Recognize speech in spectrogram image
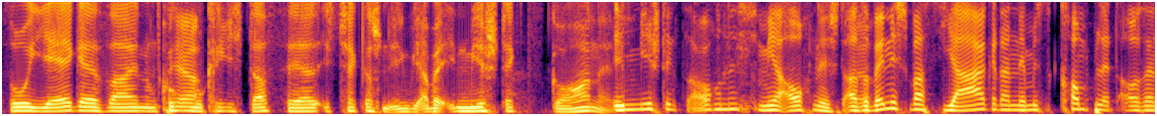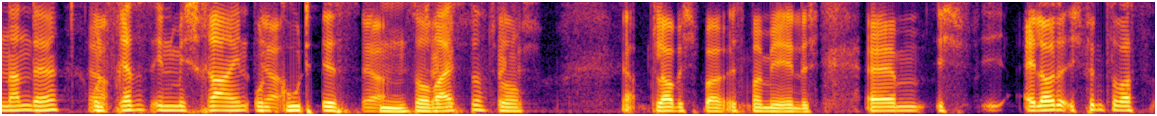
so Jäger sein und gucken, Ja. wo kriege ich das her. Ich check das schon irgendwie, aber in mir steckt's gar nicht. in mir steckt es auch nicht. Mir auch nicht. Also wenn ich was jage, dann nehme ich es komplett auseinander Ja. und fresse es in mich rein und Ja. gut ist. Ja, So, check weißt ich, du? So. ich. Ja, glaube ich, ist bei mir ähnlich. Ähm, ich, ey Leute, ich finde sowas,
